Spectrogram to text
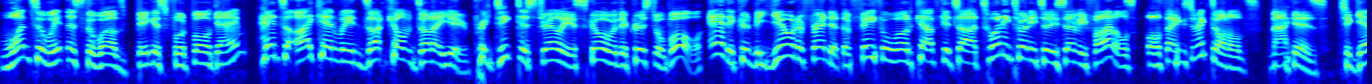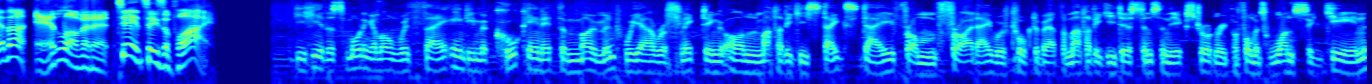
Want to witness the world's biggest football game? Head to iCanWin.com.au, predict Australia's score with a crystal ball, and it could be you and a friend at the FIFA World Cup Qatar 2022 semi finals, all thanks to McDonald's. Maccas, together and loving it. TNC's apply. You're here this morning along with uh, Andy McCook, and at the moment we are reflecting on Matariki Stakes Day from Friday. We've talked about the Matariki distance and the extraordinary performance once again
